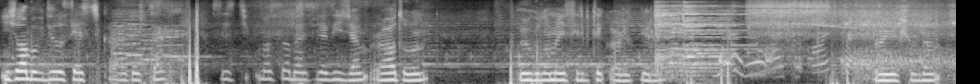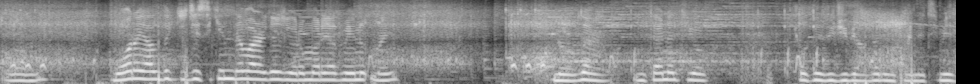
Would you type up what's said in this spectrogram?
İnşallah bu videoda ses çıkar arkadaşlar. Ses çıkmazsa ben size diyeceğim. Rahat olun. Uygulamayı silip tekrar yüklerim. Önce şuradan alalım. Bu ara yazdıkça Jessica'nın de var arkadaşlar. Yorumlara yazmayı unutmayın. Ne oldu? İnternet yok. Çok üzücü bir haber. internetimiz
